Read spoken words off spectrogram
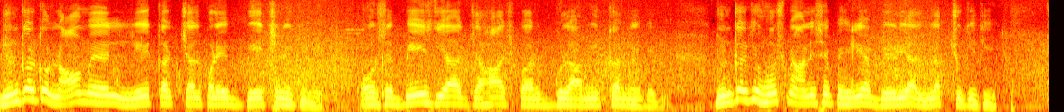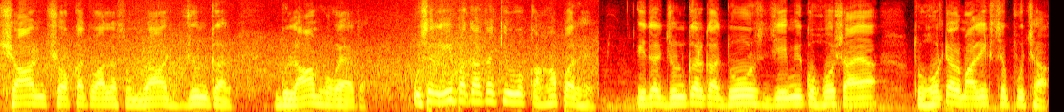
जुनकर को नाव में लेकर चल पड़े बेचने के लिए, और उसे बेच दिया जहाज़ पर गुलामी करने के लिए। जुनकर के होश में आने से पहले बेड़िया लग चुकी थी। शान शौकत वाला सम्राट जुनकर गुलाम हो गया था। उसे नहीं पता था कि वो कहाँ पर है। इधर जुनकर का दोस्त जेमी को होश आया तो होटल मालिक से पूछा,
